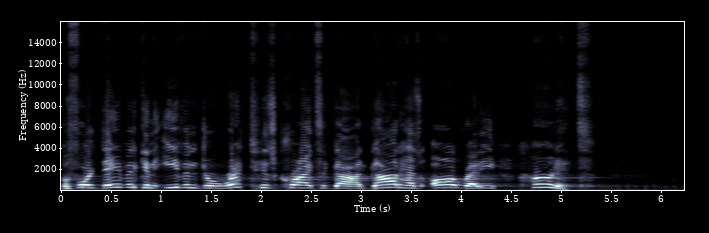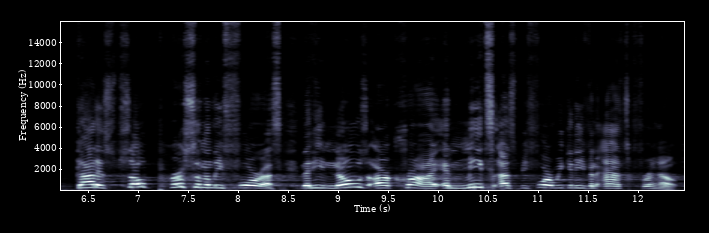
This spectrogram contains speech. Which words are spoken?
Before David can even direct his cry to God, God has already heard it. God is so personally for us that he knows our cry and meets us before we can even ask for help.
